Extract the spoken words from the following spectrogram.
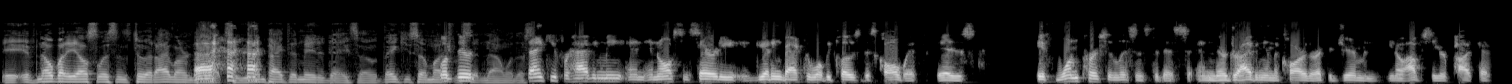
if nobody else listens to it, I learned a lot. So you impacted me today. So thank you so much well, for there, sitting down with us. Thank you for having me. And in all sincerity, getting back to what we closed this call with is if one person listens to this and they're driving in the car, they're at the gym, and you know, obviously your podcast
